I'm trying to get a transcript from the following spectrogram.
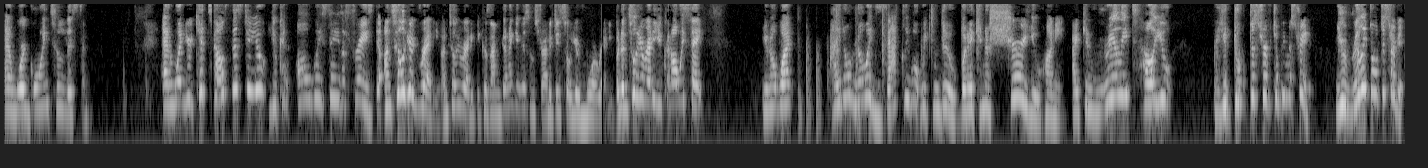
and we're going to listen. And when your kid tells this to you, you can always say the phrase until you're ready, until you're ready, because I'm going to give you some strategies so you're more ready. But until you're ready, you can always say, you know what? I don't know exactly what we can do, but I can assure you, honey, I can really tell you that you don't deserve to be mistreated. You really don't deserve it.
